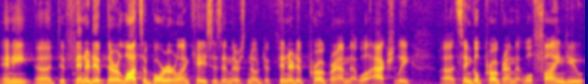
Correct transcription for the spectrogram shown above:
any uh, definitive, there are lots of borderline cases and there's no definitive program that will actually, uh, single program that will find you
